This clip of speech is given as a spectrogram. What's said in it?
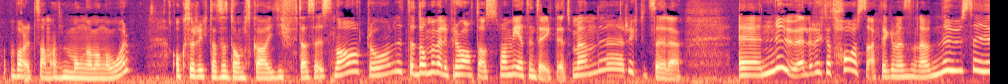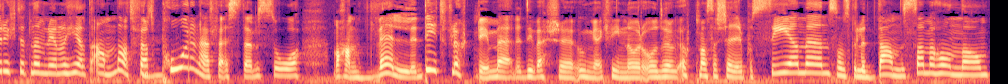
varit tillsammans i många, många år. Också ryktats att de ska gifta sig snart och lite, de är väldigt privata så man vet inte riktigt men eh, ryktet säger det. Eh, nu, eller ryktet har sagt det, nu säger ryktet nämligen något helt annat. För att mm. på den här festen så var han väldigt flörtig med diverse unga kvinnor och drog upp massa tjejer på scenen som skulle dansa med honom.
